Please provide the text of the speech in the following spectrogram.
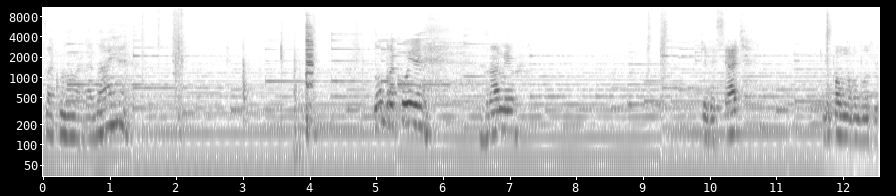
Ось так воно виглядає. Ну, бракує грамів 50 до повного бутля.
